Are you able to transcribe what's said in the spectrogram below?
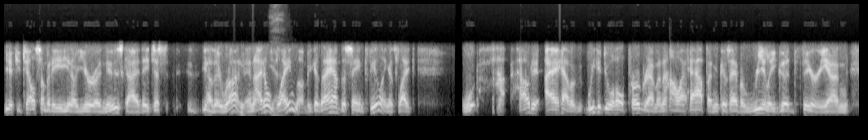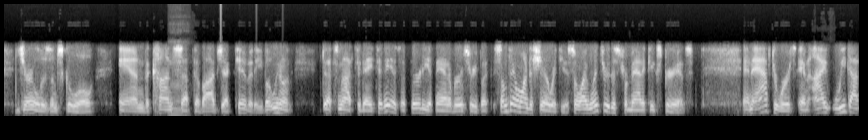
if you tell somebody, you know, you're a news guy, they just, you know, they run. And I don't Yeah. blame them because I have the same feeling. It's like, how, how did I have a, we could do a whole program on how it happened because I have a really good theory on journalism school and the concept of objectivity, but we don't, that's not today. Today is the 30th anniversary, but something I wanted to share with you. So I went through this traumatic experience and afterwards and i we got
